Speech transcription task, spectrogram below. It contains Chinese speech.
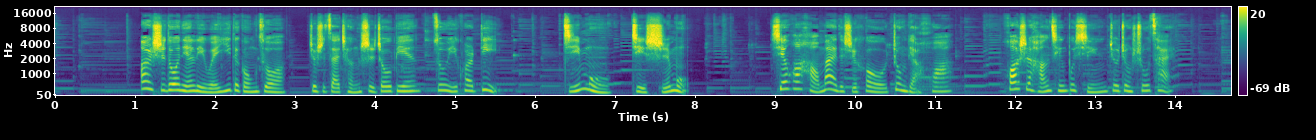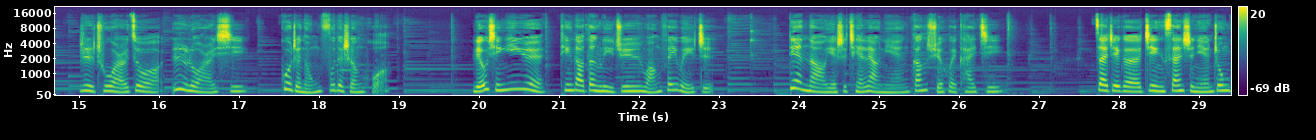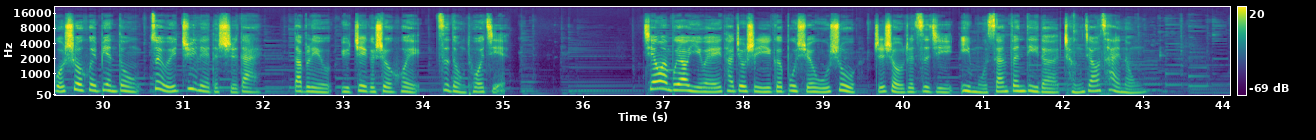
二十多年里，唯一的工作就是在城市周边租一块地，几亩、几十亩，鲜花好卖的时候种点花。花市行情不行，就种蔬菜，日出而作，日落而息，过着农夫的生活。流行音乐听到邓丽君、王菲为止，电脑也是前两年刚学会开机。在这个近三十年中国社会变动最为剧烈的时代，W 与这个社会自动脱节。千万不要以为他就是一个不学无术。只守着自己一亩三分地的城郊菜农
